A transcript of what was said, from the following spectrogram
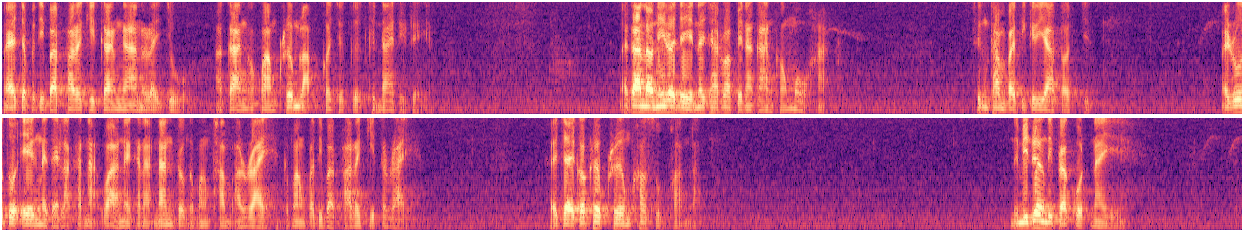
แม้จะปฏิบัติภารกิจการงานอะไรอยู่ อาการของความเคลิ้มหลับก็จะเกิดขึ้นได้เรื่อยๆอาการเหล่านี้เราจะเห็นได้ชัดว่าเป็นอาการของโมหะ ซึ่งทำปฏิกิริยาต่อจิต ไม่รู้ตัวเองในแต่ละขณะว่าในขณะนั้นตนกำลังทำอะไรกำลังปฏิบัติภารกิจอะไรใจก็เคลิบเคลิมเข้าสู่ความหลับนี่มีเรื่องที่ปรากฏใน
